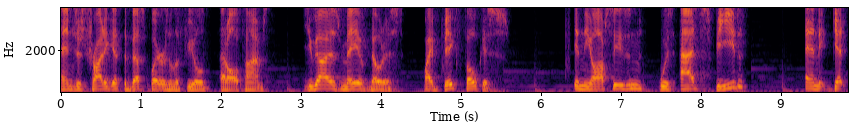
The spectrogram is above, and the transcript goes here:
and just try to get the best players on the field at all times. You guys may have noticed my big focus in the offseason was add speed and get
